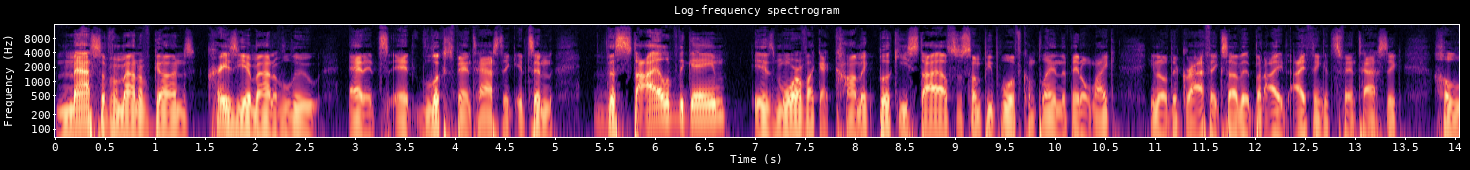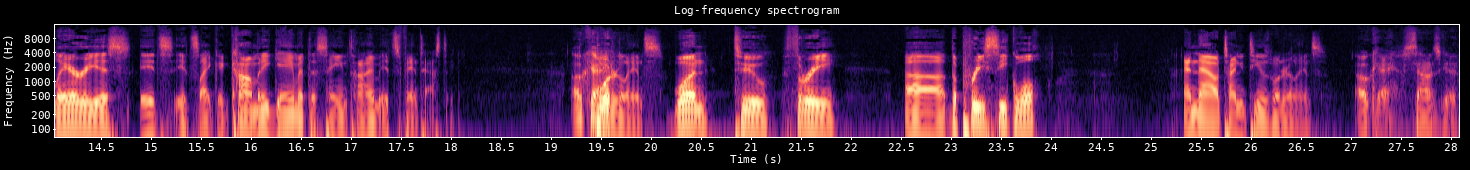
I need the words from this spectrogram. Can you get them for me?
massive amount of guns, crazy amount of loot and it's it looks fantastic. It's in the style of the game is more of like a comic booky style. So some people have complained that they don't like, you know, the graphics of it, but I I think it's fantastic. Hilarious. It's it's like a comedy game at the same time. It's fantastic. okay Borderlands. One, two, three, uh the pre sequel. And now Tiny Tina's Wonderlands. Okay, sounds good.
